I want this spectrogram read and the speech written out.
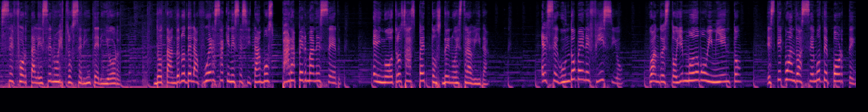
se fortalece nuestro ser interior, dotándonos de la fuerza que necesitamos para permanecer en otros aspectos de nuestra vida. El segundo beneficio cuando estoy en modo movimiento, es que cuando hacemos deporte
